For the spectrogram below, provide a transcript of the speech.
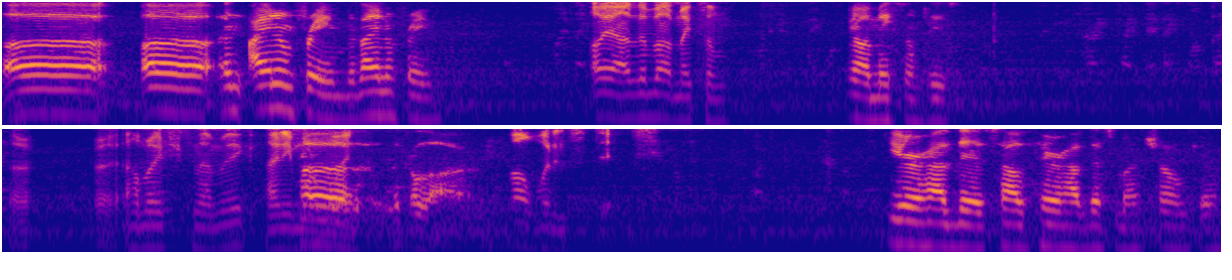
Uh, uh, an item frame, an item frame. Oh yeah, I was about to make some. Yeah, I'll make some, please. Alright, how much can I make? I need more Uh, wood. like a lot. Oh, wooden sticks. Here, have this. Have here, have this much. I don't care.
